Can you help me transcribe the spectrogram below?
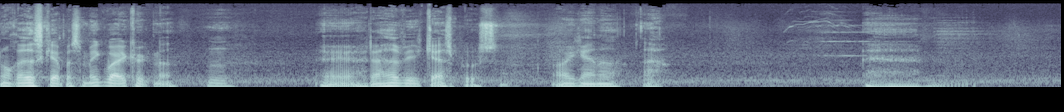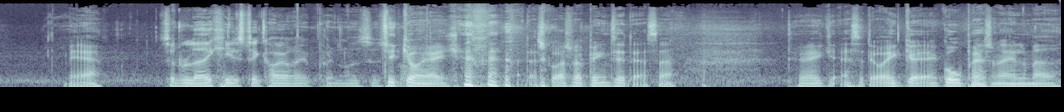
nogle redskaber, som ikke var i køkkenet. Mm. Øh, der havde vi gas plus og ikke andet. Ja. Men ja, Så du lavede ikke helt stik højre på noget tidspunkt? det gjorde jeg ikke. der skulle også være penge til det, altså. Det var ikke, altså det var ikke uh, god personale mad. Nej.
